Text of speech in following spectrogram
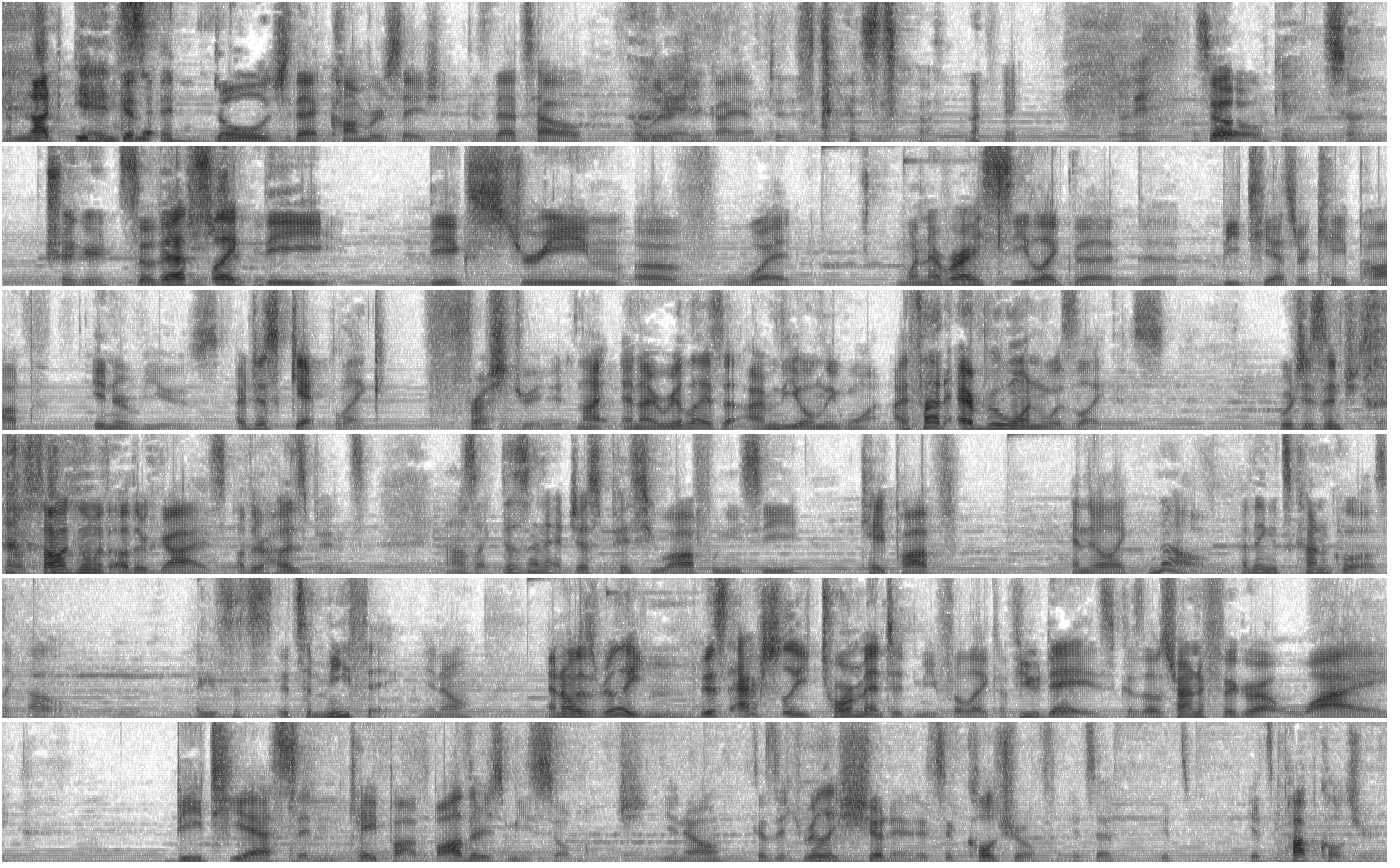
I'm not even going to indulge that conversation because that's how Okay. allergic I am to this kind of stuff. Okay. So, Okay. So triggered. so that's Benji's like triggered. the the extreme of what whenever i see like the the bts or k-pop interviews i just get like frustrated and i and i realize that i'm the only one. I thought everyone was like this which is interesting. I was talking with other guys other husbands and i was like doesn't it just piss you off when you see k-pop? And they're like no i think it's kind of cool. I was like oh i guess it's it's a me thing you know? And i was really Hmm. this actually tormented me for like a few days because i was trying to figure out why BTS and K-pop bothers me so much, you know, because it really Mm. shouldn't. It's a cultural, it's a, it's, it's pop culture,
